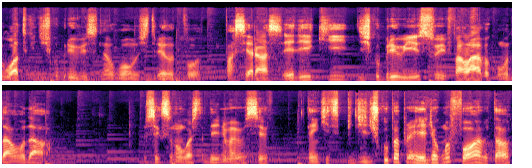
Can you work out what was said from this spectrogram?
O Otto que descobriu isso, né? O Romulo Estrela, pô, parceiraço. Ele que descobriu isso e falava com o Rudá, Rudá, eu sei que você não gosta dele, mas você tem que pedir desculpa para ele de alguma forma e tal.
